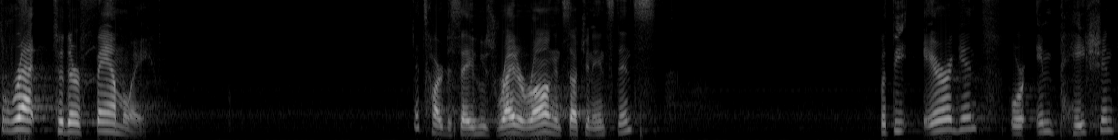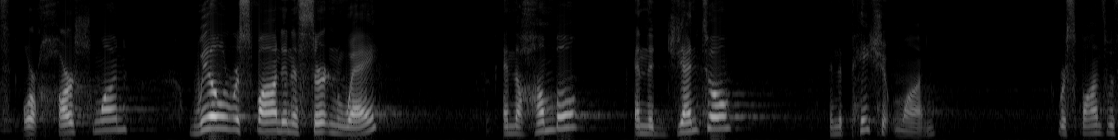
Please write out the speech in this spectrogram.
threat to their family. It's hard to say who's right or wrong in such an instance. But the arrogant or impatient or harsh one will respond in a certain way, and the humble and the gentle and the patient one responds with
